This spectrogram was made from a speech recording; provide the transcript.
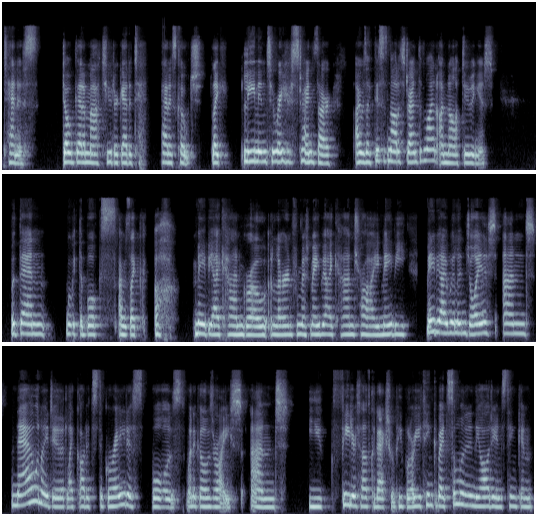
tennis, don't get a math tutor, get a t- tennis coach. Like, lean into where your strengths are I was like, this is not a strength of mine. I'm not doing it. But then with the books, I was like, oh, maybe I can grow and learn from it. Maybe I can try. Maybe, maybe I will enjoy it. And now when I do it, like God, it's the greatest buzz when it goes right. And you feel yourself connection with people, or you think about someone in the audience thinking,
